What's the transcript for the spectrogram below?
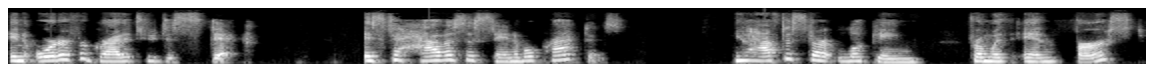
in order for gratitude to stick, is to have a sustainable practice. you have to start looking from within first.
